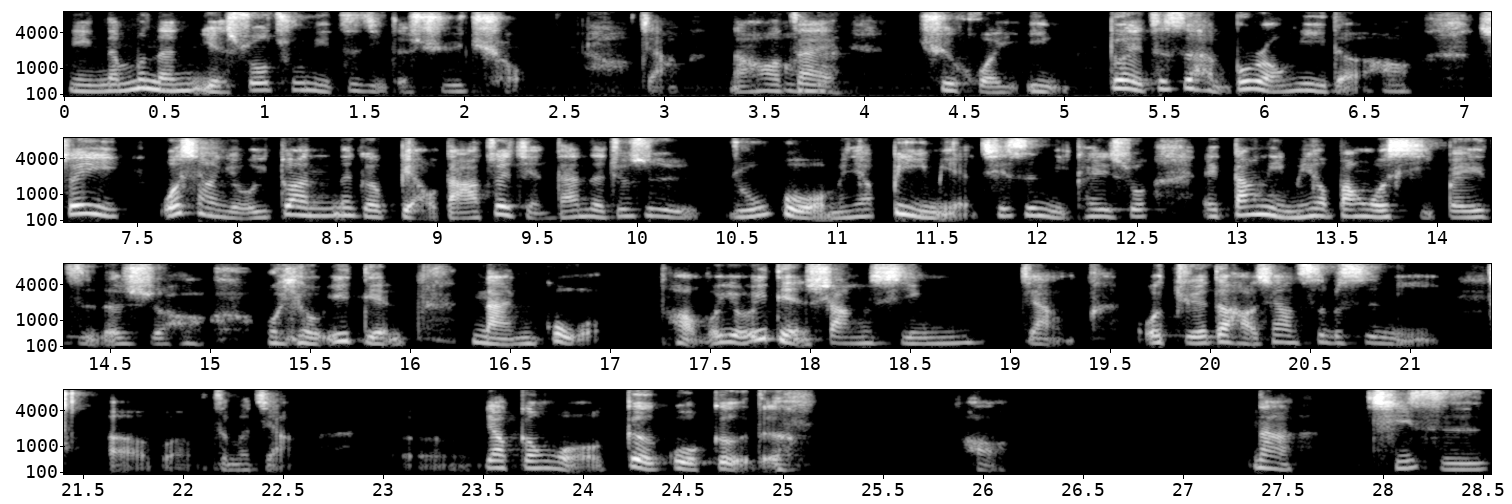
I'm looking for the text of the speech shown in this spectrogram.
你能不能也说出你自己的需求？这样，然后再。去回应，对，这是很不容易的哈。所以我想有一段那个表达最简单的就是，如果我们要避免，其实你可以说，哎，当你没有帮我洗杯子的时候，我有一点难过，好，我有一点伤心，这样，我觉得好像是不是你，呃，怎么讲，呃，要跟我各过各的，好。那其实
